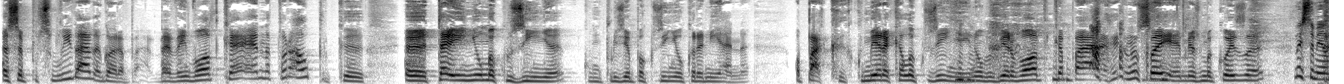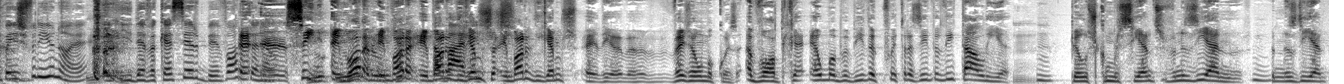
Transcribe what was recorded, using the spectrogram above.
essa possibilidade. Agora, pá, bebem vodka é natural, porque uh, têm uma cozinha, como por exemplo a cozinha ucraniana, opa, que comer aquela cozinha e não beber vodka, pá, não sei, é a mesma coisa. Mas também é um país frio, não é? E deve aquecer, beber vodka, não? Uh, sim, no, embora, no embora, embora, digamos, embora digamos, vejam uma coisa, a vodka é uma bebida que foi trazida de Itália hum. pelos comerciantes venezianos. Hum. venezianos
